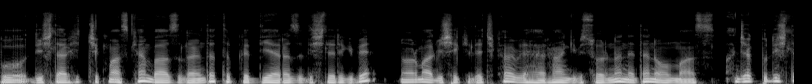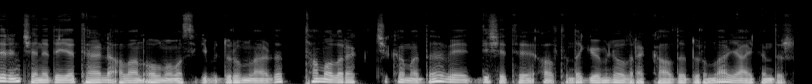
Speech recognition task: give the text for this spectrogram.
bu dişler hiç çıkmazken bazılarında tıpkı diğer azı dişleri gibi normal bir şekilde çıkar ve herhangi bir soruna neden olmaz. Ancak bu dişlerin çenede yeterli alan olmaması gibi durumlarda tam olarak çıkamadığı ve diş eti altında gömülü olarak kaldığı durumlar yaygındır.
